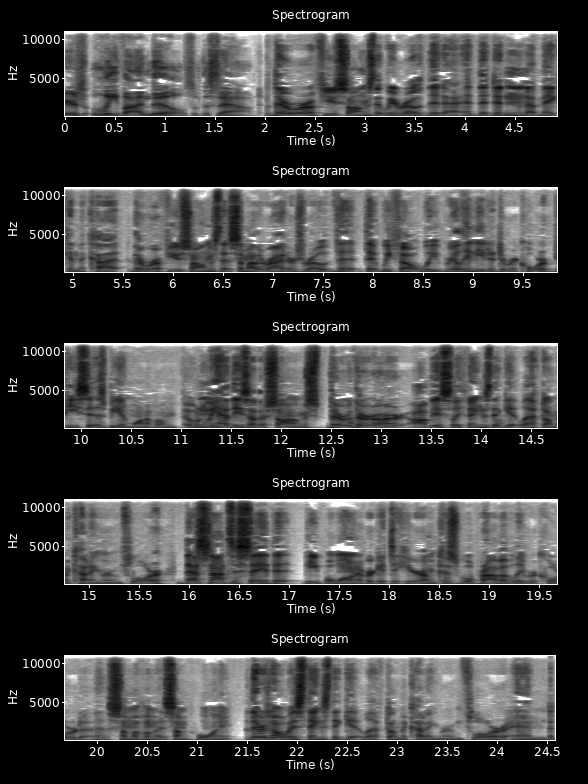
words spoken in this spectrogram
Here's Levi Mills of the sound. There were a few songs that we wrote that uh, that didn't end up making the cut. There were a few songs that some other writers wrote that, that we felt we really needed to record. Pieces being one of them. When we have these other songs, there there are obviously things that get left on the cutting room floor. That's not to say that people won't ever get to hear them because we'll probably record uh, some of them at some point. There's always things that get left on the cutting room floor, and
